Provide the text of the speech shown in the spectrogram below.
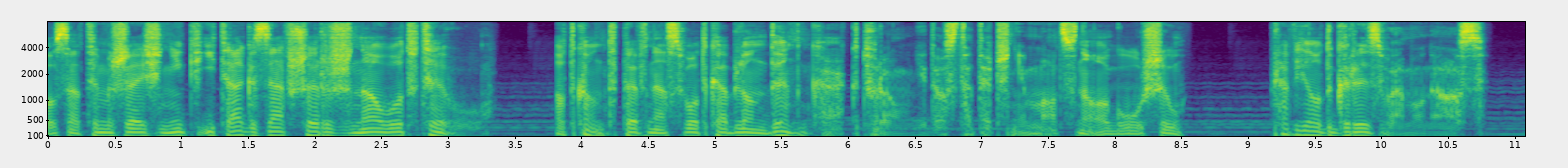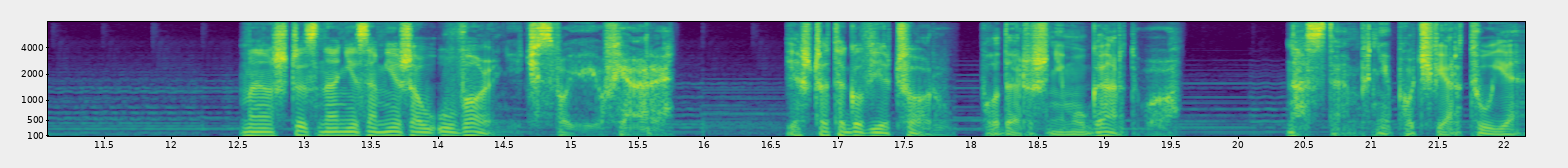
Poza tym rzeźnik i tak zawsze rżnął od tyłu, odkąd pewna słodka blondynka, którą niedostatecznie mocno ogłuszył, prawie odgryzła mu nos. Mężczyzna nie zamierzał uwolnić swojej ofiary. Jeszcze tego wieczoru poderżnie mu gardło. Następnie poćwiartuje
